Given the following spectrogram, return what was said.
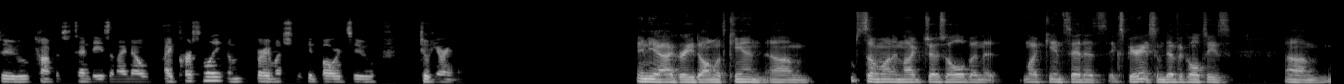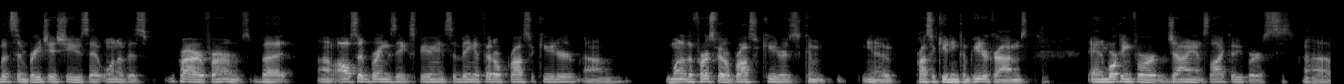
to conference attendees, and I know I personally am very much looking forward to to hearing it. And yeah, I agreed on with Ken. Um, someone and like Joe Sullivan, that, like Ken said, has experienced some difficulties um, with some breach issues at one of his prior firms, but um, also brings the experience of being a federal prosecutor, um, one of the first federal prosecutors, com, you know, prosecuting computer crimes, and working for giants like Uber, uh,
